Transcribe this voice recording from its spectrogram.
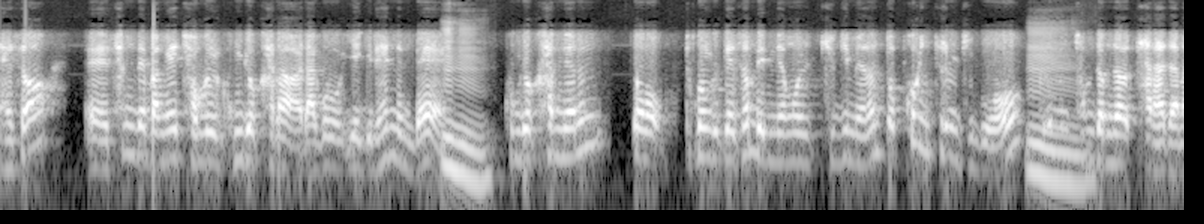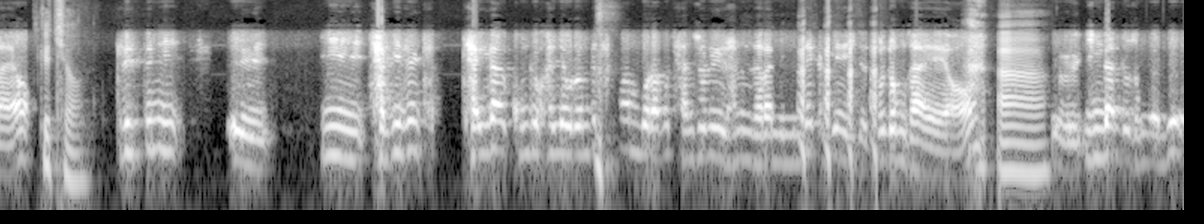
해서 에, 상대방의 적을 공격하라라고 얘기를 했는데, 음. 공격하면은 또 공격해서 몇 명을 죽이면은 또 포인트를 주고 음. 그러면 점점 더 잘하잖아요. 그렇죠. 그랬더니 이, 이 자기를 자기가 공격하려고 그러는데 자꾸만 뭐라고 잔소리를 하는 사람이 있는데 그게 이제 조종사예요. 아, 그 인간 조종사인데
